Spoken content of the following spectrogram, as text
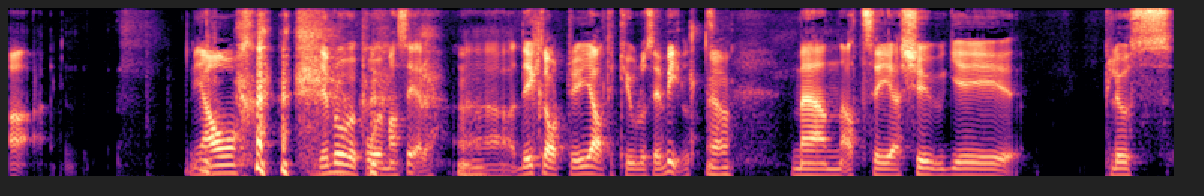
Ja, ja, det beror väl på hur man ser det. Mm. Eh, Det är klart, det är alltid kul att se vilt. Ja. Men att se 20 plus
